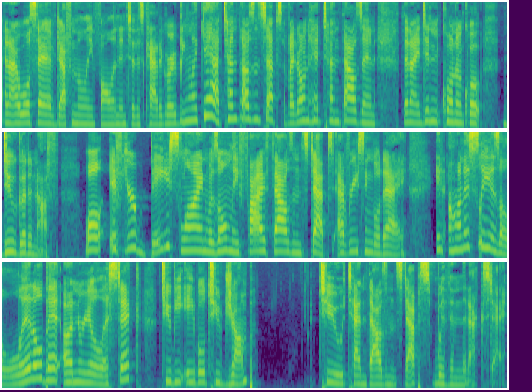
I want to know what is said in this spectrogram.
And I will say I've definitely fallen into this category of being like, yeah, 10,000 steps. If I don't hit 10,000, then I didn't quote unquote do good enough. Well, if your baseline was only 5,000 steps every single day, it honestly is a little bit unrealistic to be able to jump to 10,000 steps within the next day.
